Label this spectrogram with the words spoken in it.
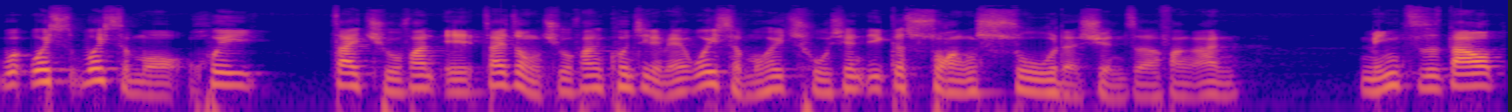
为为为什么会在囚犯诶在这种囚犯困境里面为什么会出现一个双输的选择方案？明知道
